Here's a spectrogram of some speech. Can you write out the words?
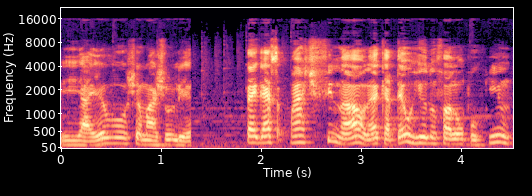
E aí eu vou chamar a Juliana pegar essa parte final, né, que até o Hildon falou um pouquinho,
